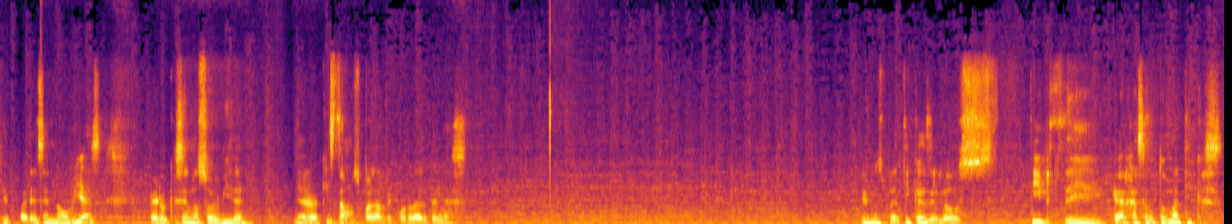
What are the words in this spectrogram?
que parecen obvias, pero que se nos olvidan. Y ahora aquí estamos para recordártelas. ¿Qué nos platicas de los tips de cajas automáticas?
